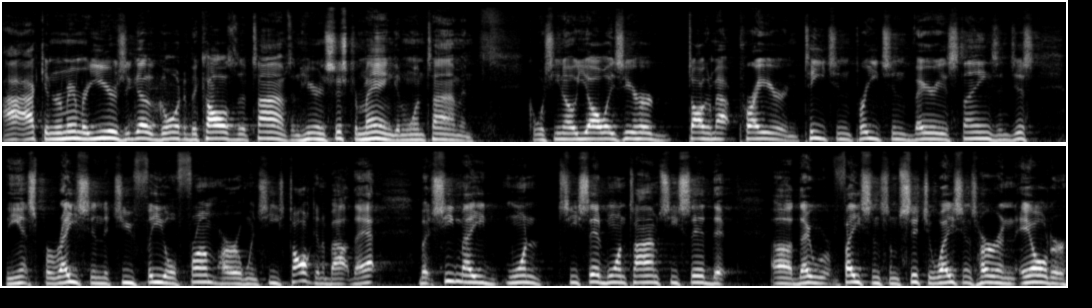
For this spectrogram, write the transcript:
I, I can remember years ago going to Because of the Times and hearing Sister Mangun one time. And of course, you know, you always hear her talking about prayer and teaching, preaching various things, and just the inspiration that you feel from her when she's talking about that. But she made one, she said one time, she said that uh, they were facing some situations. Her and Elder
